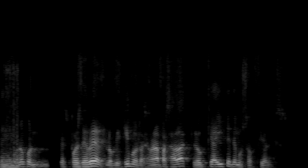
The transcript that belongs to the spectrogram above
eh, bueno, pues después de ver lo que hicimos la semana pasada, creo que ahí tenemos opciones.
